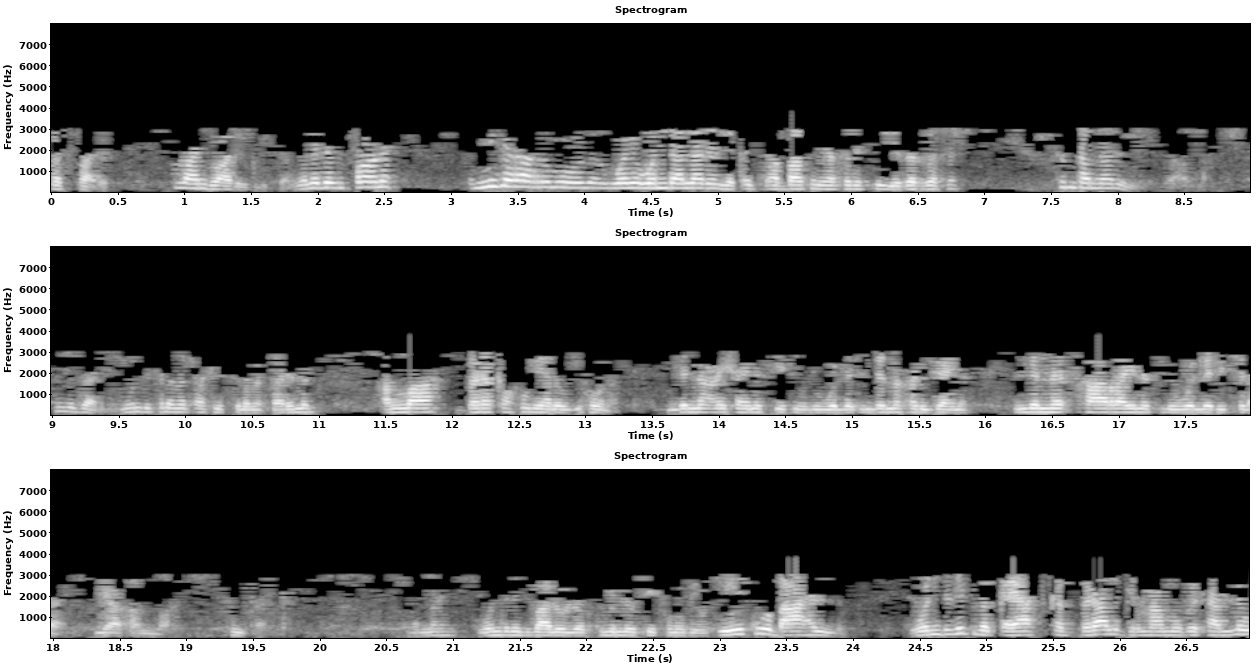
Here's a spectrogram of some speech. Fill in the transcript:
ተስፋ አድርግ። ለአንዱ አድርግ ብቻ ወለደ ብቻዋነ የሚገራርሙ ወንድ አለ አይደለ? ቀጭ አባቱን ያሰለች እየደረሰ ስንት አለ አይደለ? እንደዛ አይደለም። ወንድ ስለመጣ ሴት ስለመጣ አይደለም። አላህ በረካ ሁን ያለው ይሆናል። እንደነ አይሻ አይነት ሴት ሊወለድ እንደነ ኸዲጃ አይነት እንደነ ሳራ አይነት ሊወለድ ይችላል። ያ አላህ ስንት አለ ወላሂ ወንድ ልጅ ባልወለድኩ ምን ነው ሴት ሆኖ ቢሆን ይሄ እኮ ባህል ነው። ወንድ ልጅ በቃ ያስከብራል፣ ግርማ ሞገስ አለው፣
